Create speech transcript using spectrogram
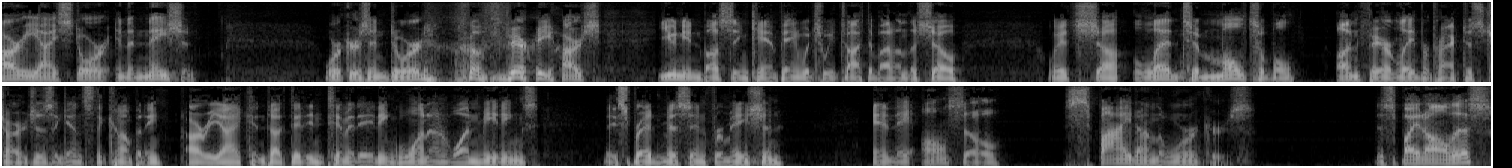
REI store in the nation. Workers endured a very harsh union busting campaign, which we talked about on the show, which uh, led to multiple unfair labor practice charges against the company. REI conducted intimidating one on one meetings, they spread misinformation, and they also spied on the workers. Despite all this,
